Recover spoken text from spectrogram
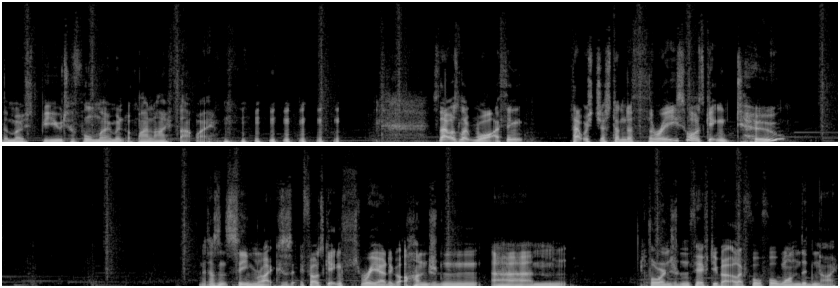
the most beautiful moment of my life that way. so that was like what? I think that was just under three, so I was getting two? That doesn't seem right, because if I was getting three, I'd have got 100 and, um, 450, but like 441, didn't I?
